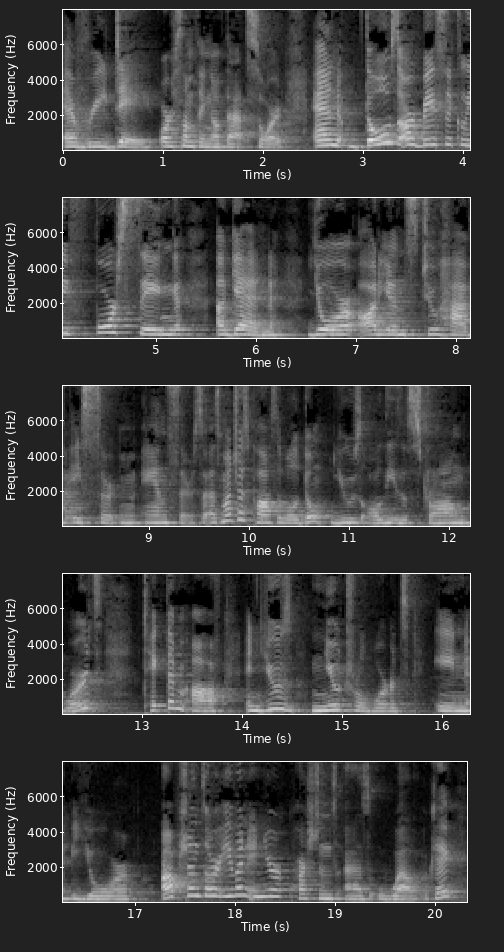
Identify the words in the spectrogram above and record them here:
every day or something of that sort. And those are basically forcing, again, your audience to have a certain answer. So, as much as possible, don't use all these strong words. Take them off and use neutral words in your options or even in your questions as well. Okay.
